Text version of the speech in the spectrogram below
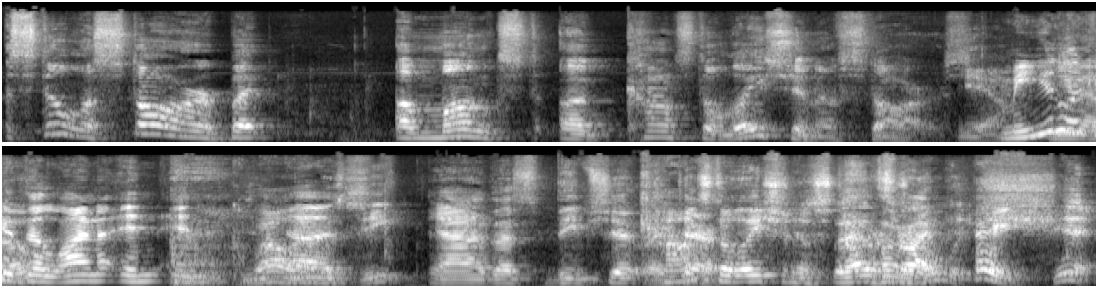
still a star, but amongst a constellation of stars. Yeah. I mean, you You look know? at the lineup and and wow, that uh, was deep. Yeah, that's deep shit right there. Constellation of stars. That's right. Holy Hey. shit.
